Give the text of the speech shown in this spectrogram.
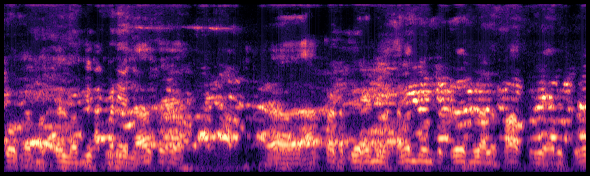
போக மக்கள் வந்து கூடுதலாக ஆஹ், ஆர்ப்பாட்ட பேரணியில் கலந்து கொண்டிருக்கிறது எங்களால் பார்க்கக்கூடியா இருக்குது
